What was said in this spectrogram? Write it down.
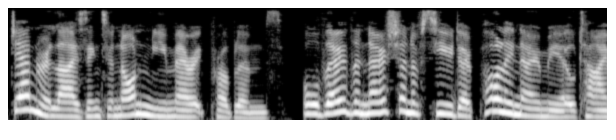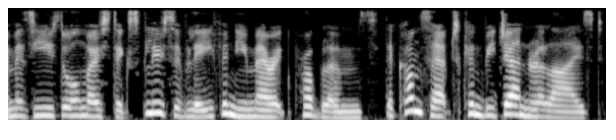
generalizing to non-numeric problems. Although the notion of pseudo-polynomial time is used almost exclusively for numeric problems, the concept can be generalized.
